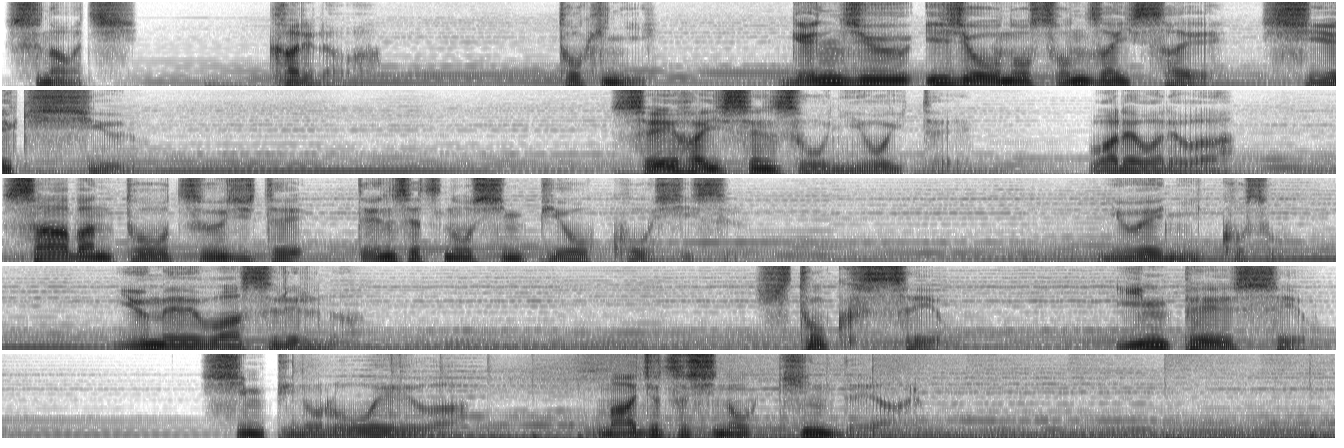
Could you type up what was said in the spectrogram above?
すなわち彼らは時に幻獣以上の存在さえ刺激しうる。聖杯戦争において我々はサーバントを通じて伝説の神秘を行使する。故にこそ夢忘れるな。秘匿せよ。隠蔽せよ。神秘の漏洩は魔術師の金である。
